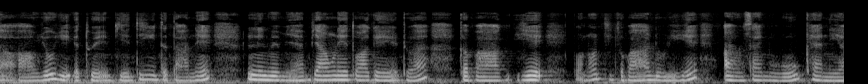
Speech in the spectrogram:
လောက်အောင်ရုပ်ရည်အသွင်အပြင်တိတိတတ်နဲ့လင်းလင်းမြန်ပြောင်းလဲသွားခဲ့တဲ့အတွက်ကဘာရဲ့ပေါ့နော်ဒီကဘာလူတွေရဲ့အာရုံစိုက်မှုကိုခံနေရ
